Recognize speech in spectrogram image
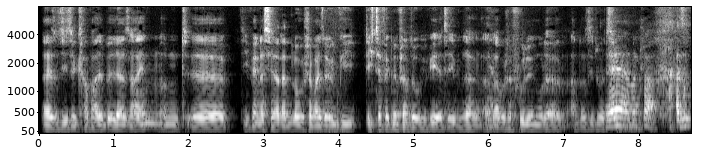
also diese Krawallbilder sein und äh, die werden das ja dann logischerweise irgendwie dichter verknüpft haben, so wie wir jetzt eben sagen, arabischer Frühling oder andere Ja, Situationen. ja, na klar. Also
